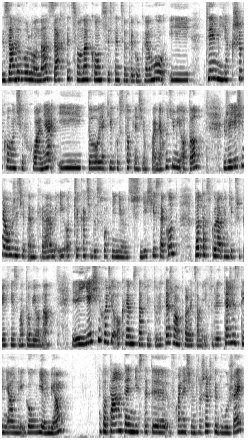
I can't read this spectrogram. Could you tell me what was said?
zadowolona, zachwycona konsystencją tego kremu i tym, jak szybko on się wchłania i do jakiego stopnia się wchłania. Chodzi mi o to, że jeśli nałożycie ten krem i odczekacie dosłownie, nie wiem, 30 sekund, to ta skóra będzie przepięknie zmatowiona. Jeśli chodzi o krem z Nafi, który też Wam polecam i który też jest genialny i go uwielbiam, to tamten niestety wchłania się troszeczkę dłużej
